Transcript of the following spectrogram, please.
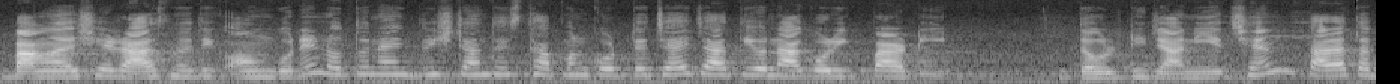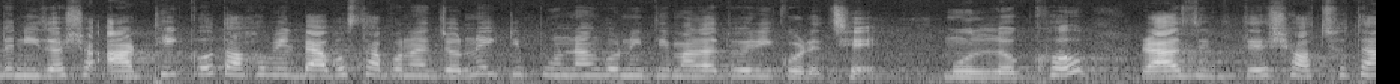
বাংলাদেশের রাজনৈতিক অঙ্গনে নতুন এক দৃষ্টান্ত স্থাপন করতে চায় জাতীয় নাগরিক পার্টি। দলটি জানিয়েছেন, তারা তাদের নিজস্ব আর্থিক ও তহবিল ব্যবস্থাপনার জন্য একটি পূর্ণাঙ্গ নীতিমালা তৈরি করেছে। মূল লক্ষ্য, রাজনীতিতে স্বচ্ছতা,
